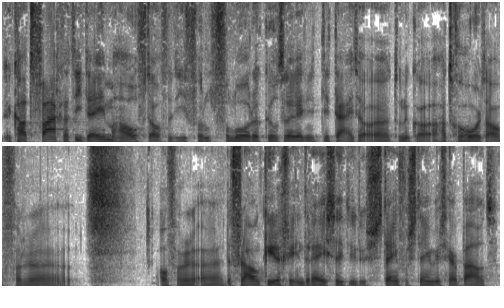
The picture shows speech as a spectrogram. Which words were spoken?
Ik had vaak dat idee in mijn hoofd over die verloren culturele identiteit. Uh, toen ik had gehoord over, uh, over uh, de vrouwenkirche in Dresden... die dus steen voor steen werd herbouwd.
